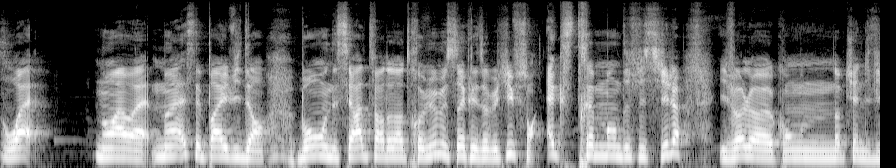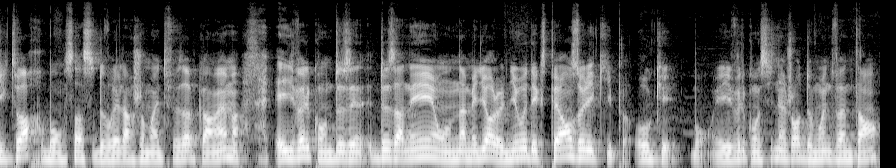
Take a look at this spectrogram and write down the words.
Ouais. Ouais, ouais, ouais, c'est pas évident. Bon, on essaiera de faire de notre mieux, mais c'est vrai que les objectifs sont extrêmement difficiles. Ils veulent euh, qu'on obtienne une victoire. Bon, ça, ça devrait largement être faisable quand même. Et ils veulent qu'en deux, deux, années, on améliore le niveau d'expérience de l'équipe. Ok, bon. Et ils veulent qu'on signe un joueur de moins de 20 ans.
